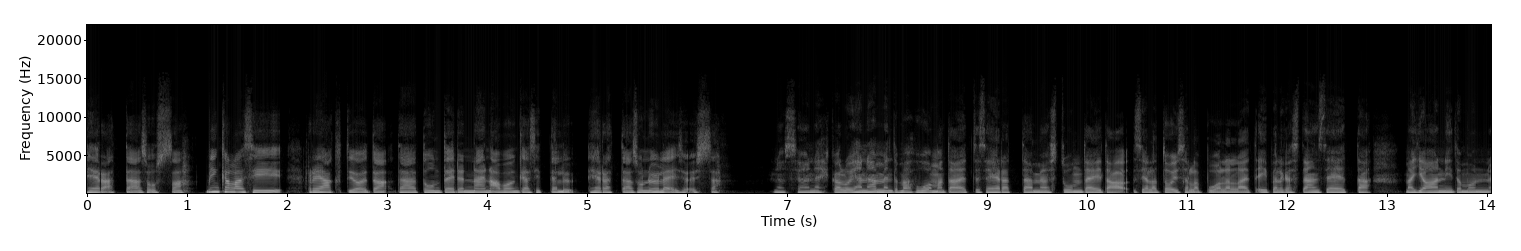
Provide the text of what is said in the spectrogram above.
herättää sussa. Minkälaisia reaktioita tämä tunteiden näin avoin käsittely herättää sun yleisöissä? No se on ehkä ollut ihan hämmentävä huomata, että se herättää myös tunteita siellä toisella puolella. Että ei pelkästään se, että mä jaan niitä mun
